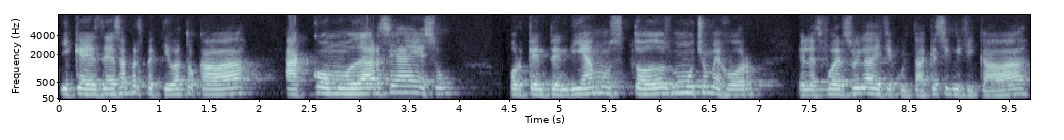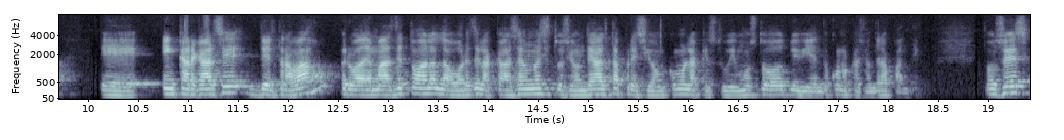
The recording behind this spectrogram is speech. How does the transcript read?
y que desde esa perspectiva tocaba acomodarse a eso porque entendíamos todos mucho mejor el esfuerzo y la dificultad que significaba eh, encargarse del trabajo, pero además de todas las labores de la casa en una situación de alta presión como la que estuvimos todos viviendo con ocasión de la pandemia. Entonces,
